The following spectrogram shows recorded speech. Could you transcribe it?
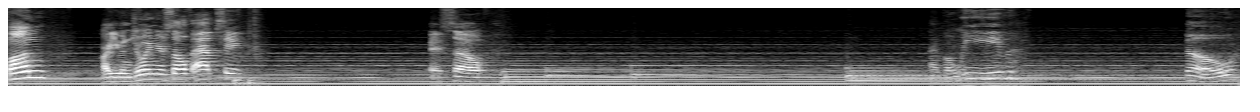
Fun. Are you enjoying yourself, Apsy? Okay, so I believe go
